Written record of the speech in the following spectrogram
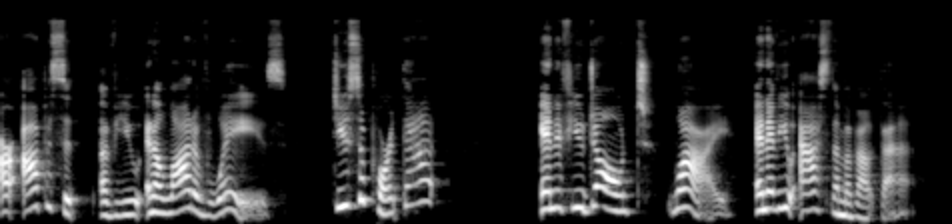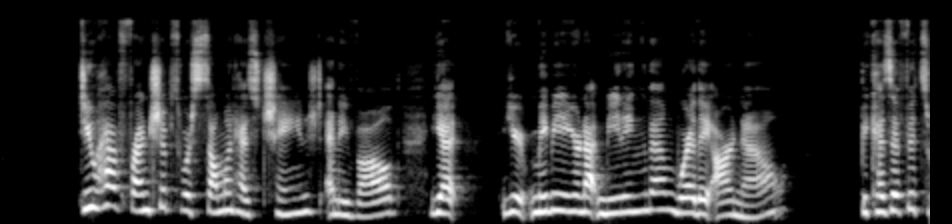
are opposite of you in a lot of ways, do you support that? And if you don't, why? And have you asked them about that? Do you have friendships where someone has changed and evolved, yet you're maybe you're not meeting them where they are now? Because if it's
